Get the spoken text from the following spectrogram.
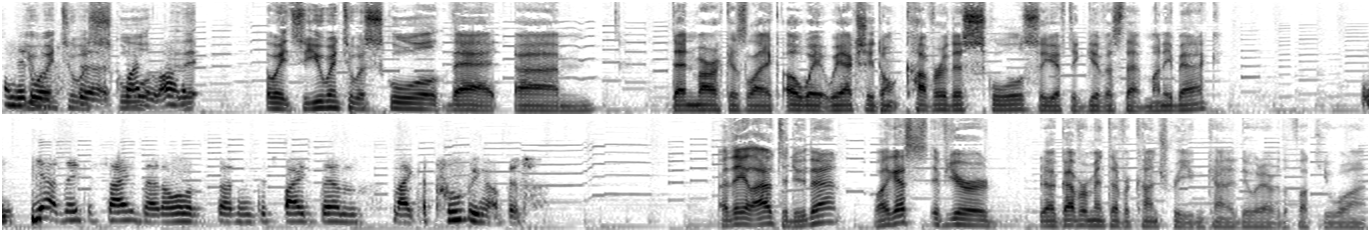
And it you was, went to a uh, school. of- that- oh, wait, so you went to a school that um, Denmark is like, oh wait, we actually don't cover this school, so you have to give us that money back. yeah, they decided that all of a sudden, despite them like approving of it. Are they allowed to do that? Well, I guess if you're a government of a country, you can kind of do whatever the fuck you want.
